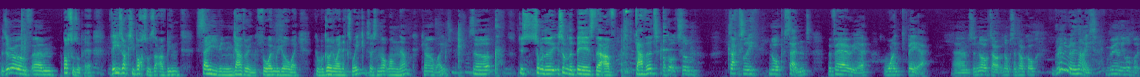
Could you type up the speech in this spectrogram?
There's a row of um, bottles up here. These are actually bottles that I've been saving and gathering for when we go away. We're going away next week, so it's not long now. Can't wait. So, just some of the some of the beers that I've gathered. I've got some. It's actually 0% Bavaria white beer. Um, so 0% alcohol. Really, really nice. Really lovely.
